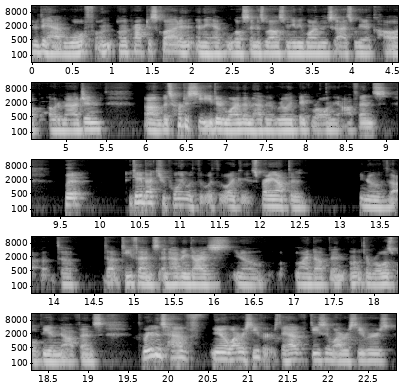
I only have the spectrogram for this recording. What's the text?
who they have wolf on, on the practice squad and, and, they have Willson as well so maybe one of these guys will get a call up i would imagine. Um, but it's hard to see either one of them having a really big role in the offense. But getting back to your point with with like spreading out the you know the the, the defense and having guys you know lined up and what the roles will be in the offense the Ravens have, you know, wide receivers. They have decent wide receivers.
